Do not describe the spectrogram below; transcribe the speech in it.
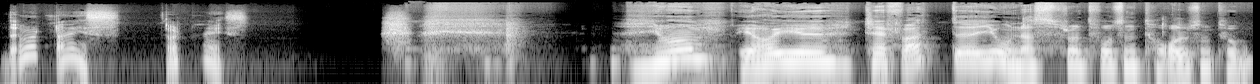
den var nice. Den var nice. Ja, jag har ju träffat eh, Jonas från 2012 som tog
